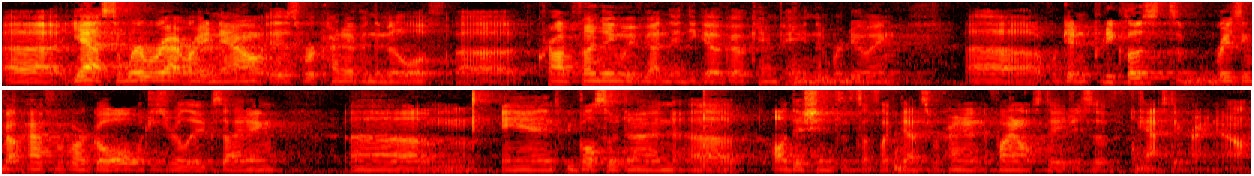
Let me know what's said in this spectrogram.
uh, yeah, so where we're at right now is we're kind of in the middle of uh, crowdfunding. We've got an Indiegogo campaign that we're doing. Uh, we're getting pretty close to raising about half of our goal, which is really exciting. Um, and we've also done uh, auditions and stuff like that. So we're kind of in the final stages of casting right now.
